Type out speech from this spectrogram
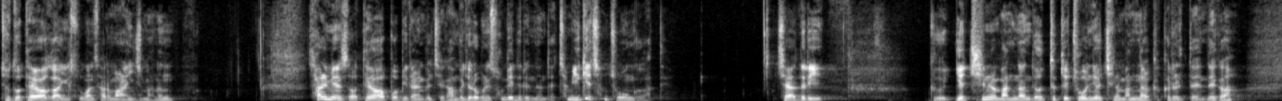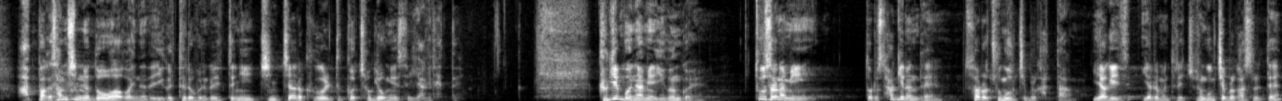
저도 대화가 익숙한 사람은 아니지만은 살면서 대화법이라는 걸 제가 한번 여러분이 소개해 드렸는데 참 이게 참 좋은 것 같아요. 제 아들이 그 여친을 만났는데 어떻게 좋은 여친을 만날까 그럴 때 내가 아빠가 30년 노하우가 있는데 이걸 들어보니까 했더니 진짜로 그걸 듣고 적용해서 이야기를 했대. 그게 뭐냐면 이건 거예요. 두 사람이 서로 사귀는데 서로 중국집을 갔다. 이야기 여러 번 드렸죠. 중국집을 갔을 때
